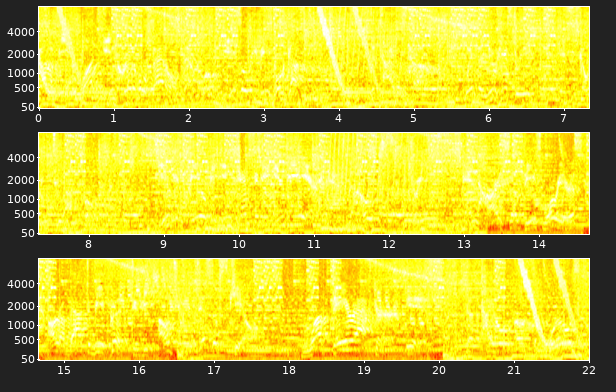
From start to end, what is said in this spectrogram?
one incredible battle that won't easily be forgotten. The time has come when the new history is going to unfold. You can feel the intensity in the air as the hopes, dreams, and hearts of these warriors are about to be put to the ultimate test of skill. What they are after is the title of the world's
